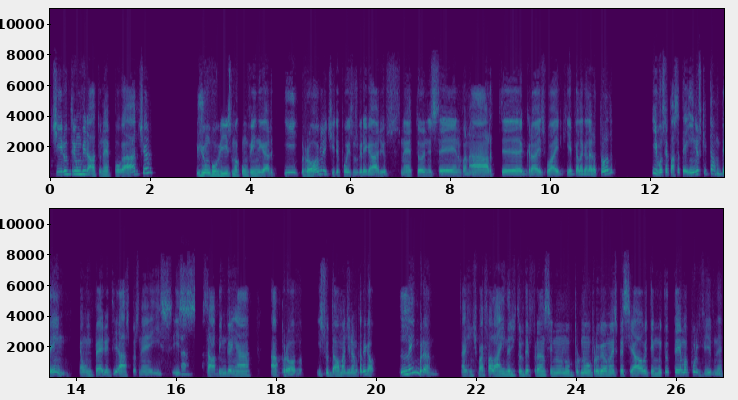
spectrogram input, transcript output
Tira o triunvirato, né? Pogacar, Jumbo Visma com Vingegaard e Roglic, e depois os gregários, né, Turnesen, Van Aert, Kreiswijk e aquela galera toda. E você passa a ter Ineos, que também é um império, entre aspas, né, e, e ah. sabem ganhar a prova. Isso dá uma dinâmica legal. Lembrando, a gente vai falar ainda de Tour de France no, no, no programa especial e tem muito tema por vir, né?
